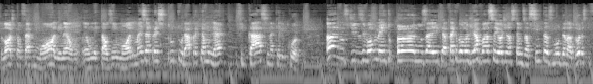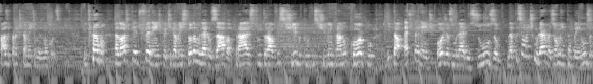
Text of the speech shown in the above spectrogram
lógico é um ferro mole, né, um, é um metalzinho mole, mas é para estruturar para que a mulher ficasse naquele corpo. Anos de desenvolvimento, anos aí que a tecnologia avança e hoje nós temos as cintas modeladoras que fazem praticamente a mesma coisa. Então, é lógico que é diferente, que antigamente toda mulher usava para estruturar o vestido, para o vestido entrar no corpo e tal. É diferente. Hoje as mulheres usam, né, principalmente mulher, mas homem também usa,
